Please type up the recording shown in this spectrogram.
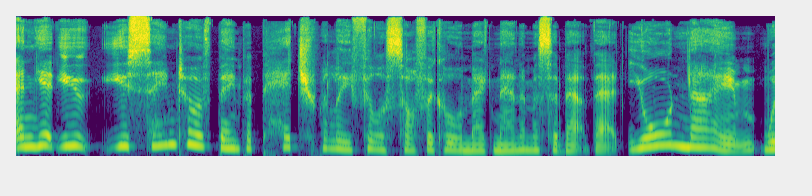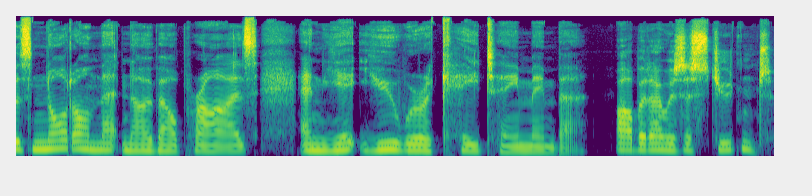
And yet you, you seem to have been perpetually philosophical and magnanimous about that. Your name was not on that Nobel Prize, and yet you were a key team member. Ah, but I was a student,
